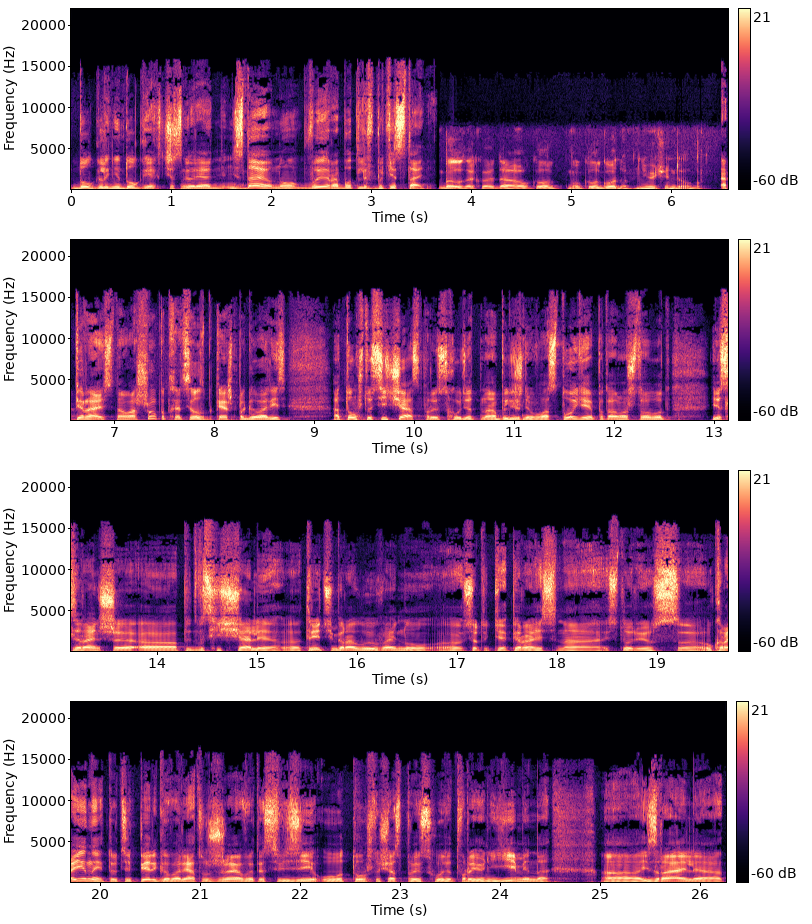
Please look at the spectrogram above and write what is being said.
долго или недолго, я, честно говоря, не знаю, но вы работали в Пакистане. Было такое, да, около, около года, не очень долго. Опираясь на ваш опыт, хотелось бы, конечно, поговорить о том, что сейчас происходит на Ближнем Востоке, потому что вот если раньше а, предвосхищали а, Третью мировую войну, все-таки опираясь на историю с Украиной, то теперь говорят уже в этой связи о том, что сейчас происходит в районе Йемена, а, Израиля,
